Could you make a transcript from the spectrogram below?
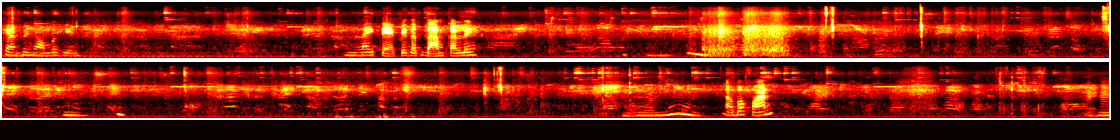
แกนพี่น้องบ่เห็น มันไล่แตกไปตามๆกันเลยอืมอือเอาบ่ขวัญอื้อหื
